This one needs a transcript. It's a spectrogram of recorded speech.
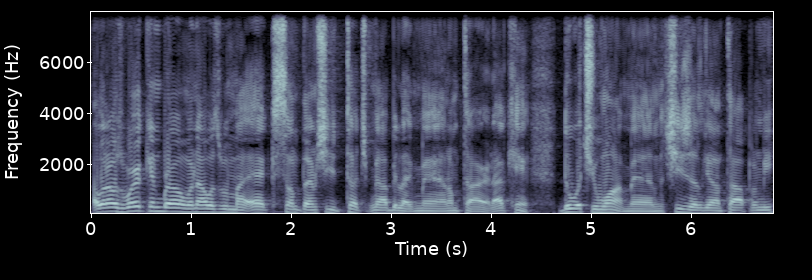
when I was working, bro, when I was with my ex, sometimes she'd touch me. I'd be like, man, I'm tired. I can't do what you want, man. She's just get on top of me.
